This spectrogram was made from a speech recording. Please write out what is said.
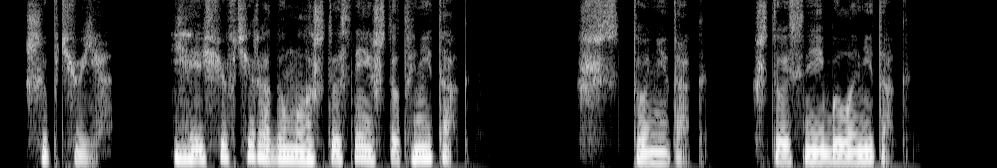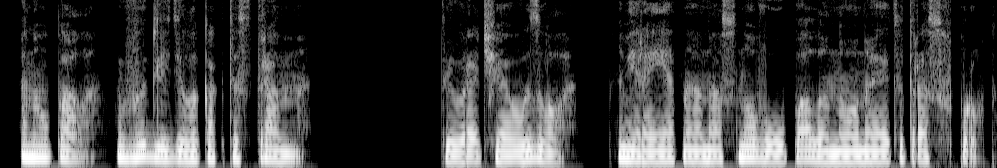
— шепчу я. «Я еще вчера думала, что с ней что-то не так». «Что не так? Что с ней было не так?» Она упала, выглядела как-то странно. «Ты врача вызвала?» Вероятно, она снова упала, но на этот раз в пруд.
